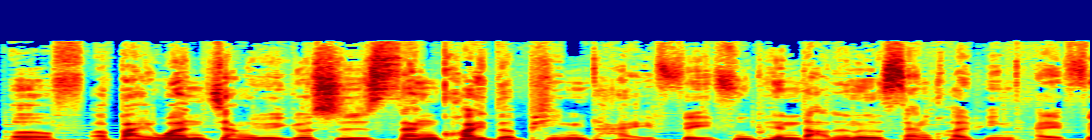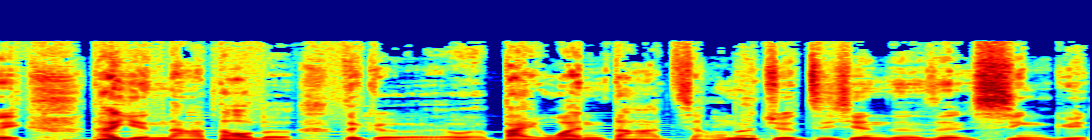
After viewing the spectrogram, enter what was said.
呃呃百万奖，有一个是三块的平台费，foodpanda 的那个三块平台费，他也拿到了这个呃百万大奖。那觉得这些人真的是很幸运。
